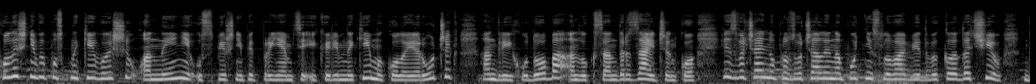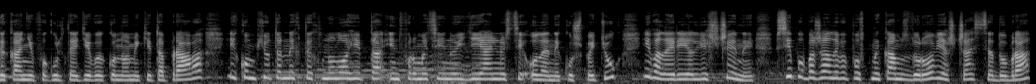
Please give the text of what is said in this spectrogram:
колишні випускники вишив, а нині успішні підприємці і керівники Микола Яручик, Андрій Худоба, Олександр Зайченко. І звичайно прозвучали напутні слова від викладачів, деканів факультетів економіки та права і комп'ютерних технологій та інформаційної діяльності Олени Кушпетюк і Валерія Ліщини. Всі побажали випускникам здоров'я, щастя, добра,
